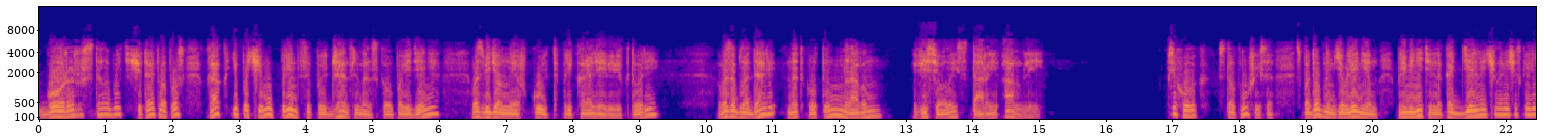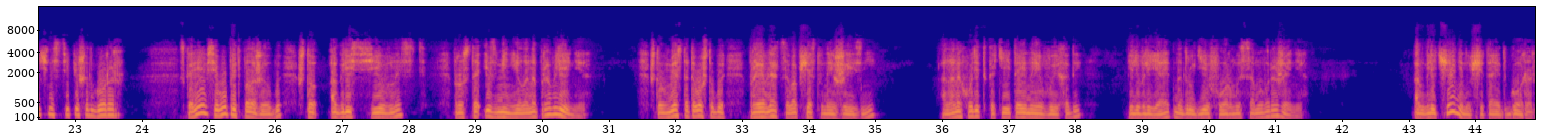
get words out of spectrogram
Горер, стало быть, считает вопрос, как и почему принципы джентльменского поведения, возведенные в культ при королеве Виктории, возобладали над крутым нравом веселой старой Англии. Психолог, столкнувшийся с подобным явлением применительно к отдельной человеческой личности, пишет Горер, скорее всего, предположил бы, что агрессивность просто изменила направление, что вместо того, чтобы проявляться в общественной жизни, она находит какие-то иные выходы или влияет на другие формы самовыражения. Англичанину, считает Горер,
